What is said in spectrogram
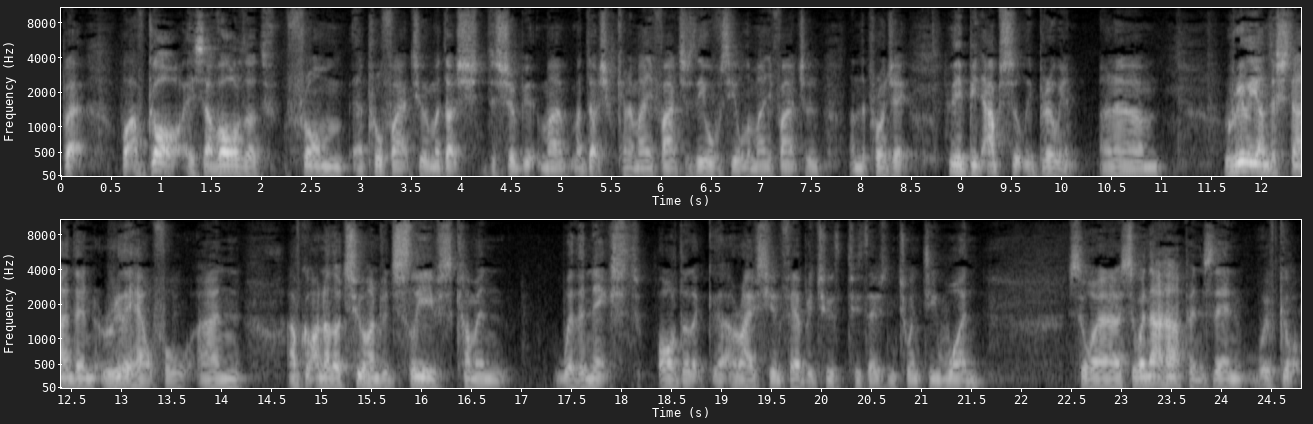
but what I've got is I've ordered from uh, Profacture, my Dutch distributor, my, my Dutch kind of manufacturers. They oversee all the manufacturing on the project, who have been absolutely brilliant and um, really understanding, really helpful. And I've got another 200 sleeves coming with the next order that, that arrives here in February two, 2021. So, uh, so when that happens, then we've got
